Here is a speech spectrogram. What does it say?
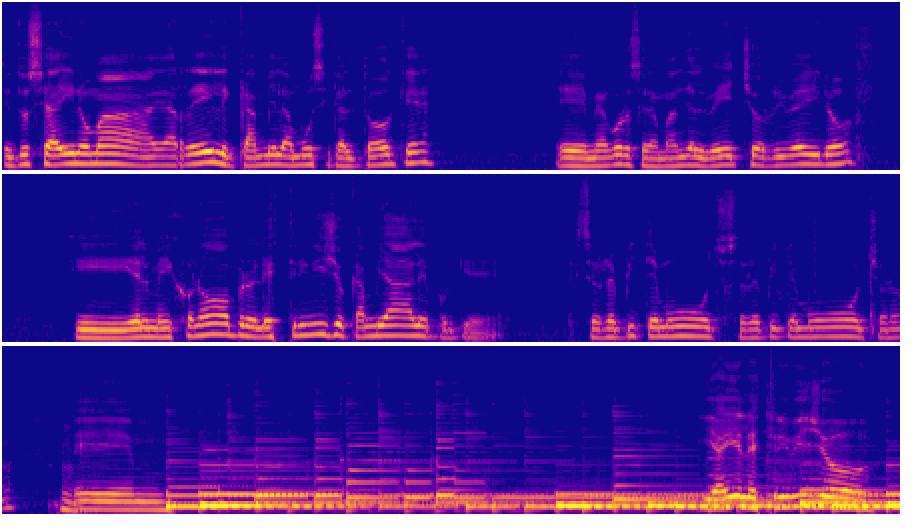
entonces ahí nomás agarré y le cambié la música al toque. Eh, me acuerdo se la mandé al Becho Ribeiro. Y él me dijo, no, pero el estribillo cambiale porque se repite mucho, se repite mucho, ¿no? Hmm. Em, y ahí el estribillo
